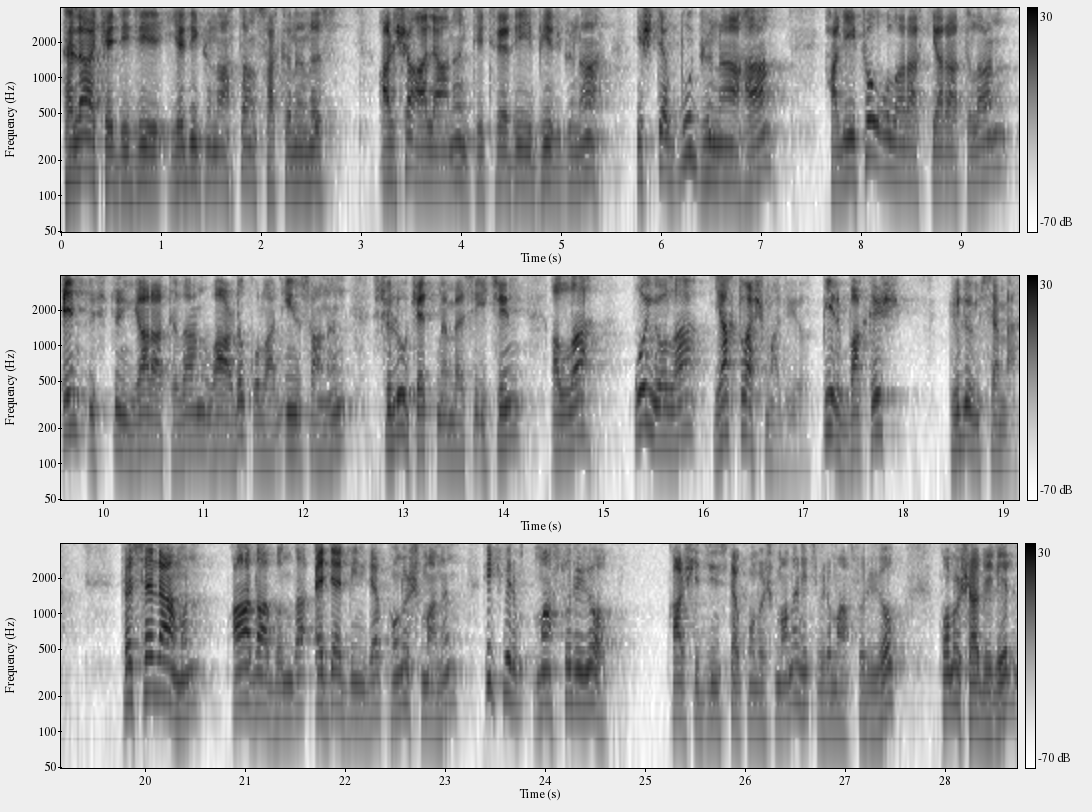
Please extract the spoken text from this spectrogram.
helak edici yedi günahtan sakınınız. Arş-ı alanın titrediği bir günah. İşte bu günaha halife olarak yaratılan, en üstün yaratılan, varlık olan insanın sülük etmemesi için Allah o yola yaklaşma diyor. Bir bakış, gülümseme. Feselamın adabında, edebinde konuşmanın hiçbir mahsuru yok. Karşı cinste konuşmanın hiçbir mahsuru yok. Konuşabilir,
